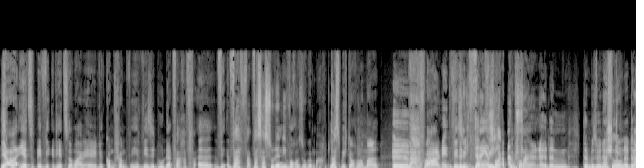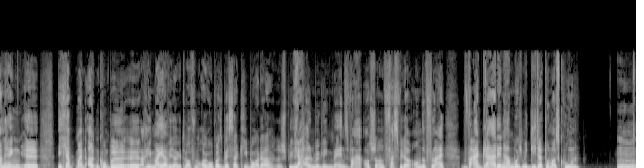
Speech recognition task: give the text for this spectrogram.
Ja, aber jetzt, jetzt nochmal, wir kommen schon, wir sind hundertfach, äh, was, was hast du denn die Woche so gemacht? Lass mich doch nochmal nachfragen. Äh, wir wenn sind ich da jetzt Weg mal anfange, ne, dann, dann müssen wir eine so. Stunde dranhängen. Äh, ich habe meinen alten Kumpel äh, Achim Meyer wieder getroffen, Europas bester Keyboarder, spielt Ja. in allen möglichen Bands, war auch schon fast wieder on the fly, war gerade in Hamburg mit Dieter Thomas Kuhn. Mm.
